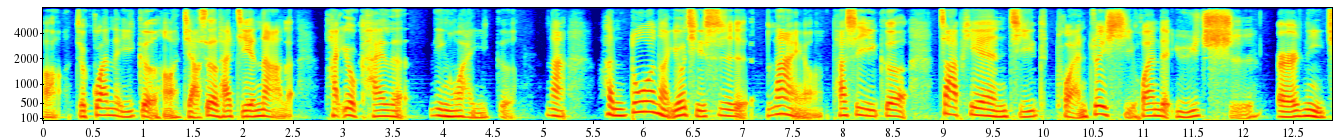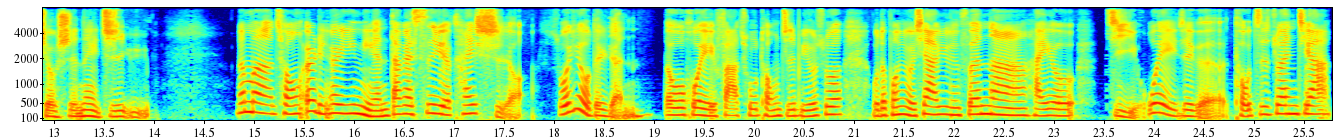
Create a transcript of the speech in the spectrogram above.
啊，就关了一个哈。假设他接纳了，他又开了另外一个那。很多呢，尤其是 Line 哦，它是一个诈骗集团最喜欢的鱼池，而你就是那只鱼。那么从二零二一年大概四月开始哦，所有的人都会发出通知，比如说我的朋友夏运芬呐，还有几位这个投资专家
